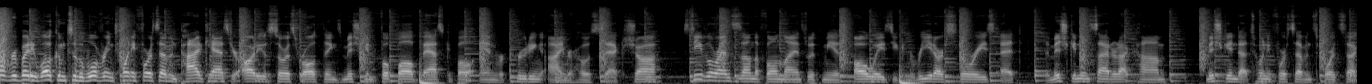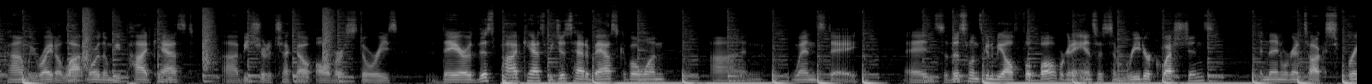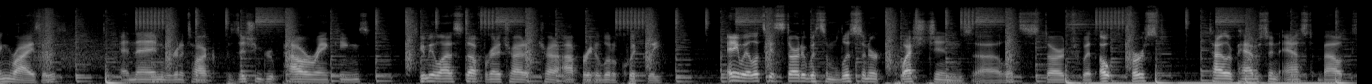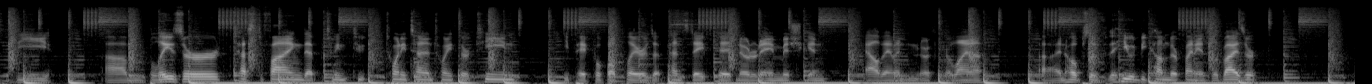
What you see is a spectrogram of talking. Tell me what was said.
Hello, everybody. Welcome to the Wolverine 24 7 podcast, your audio source for all things Michigan football, basketball, and recruiting. I'm your host, Zach Shaw. Steve Lorenz is on the phone lines with me as always. You can read our stories at themichiganinsider.com, michigan.247sports.com. We write a lot more than we podcast. Uh, be sure to check out all of our stories there. This podcast, we just had a basketball one on Wednesday. And so this one's going to be all football. We're going to answer some reader questions, and then we're going to talk spring risers, and then we're going to talk position group power rankings. It's going to be a lot of stuff. We're going to try to try to operate a little quickly. Anyway, let's get started with some listener questions. Uh, let's start with oh, first, Tyler Patterson asked about the um, Blazer testifying that between 2010 and 2013, he paid football players at Penn State, Pitt, Notre Dame, Michigan, Alabama, and North Carolina uh, in hopes of that he would become their financial advisor.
